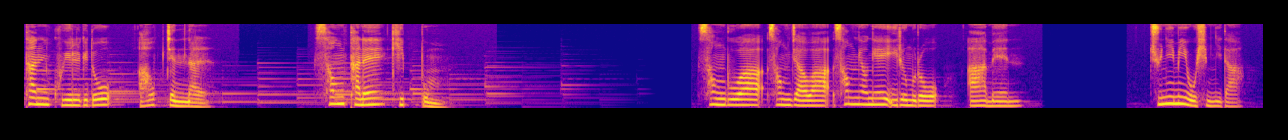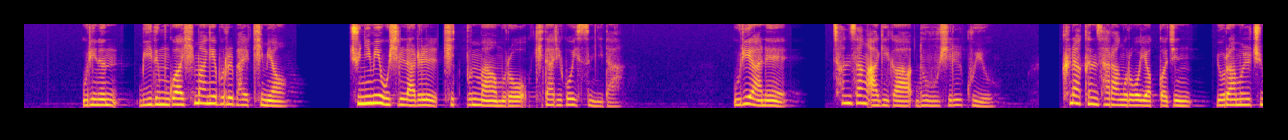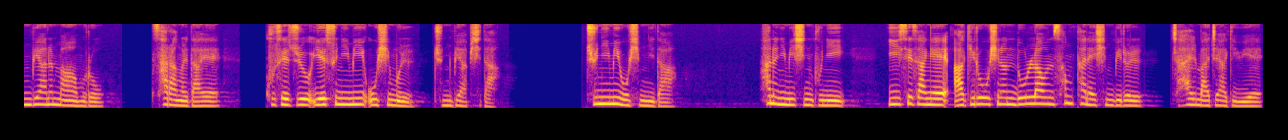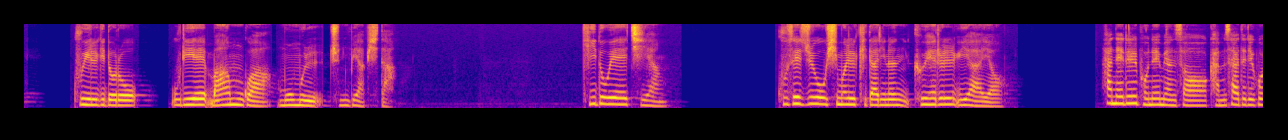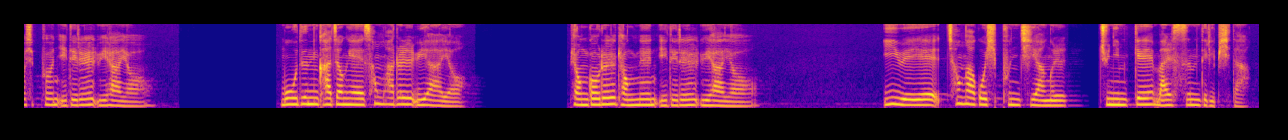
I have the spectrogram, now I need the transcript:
성탄 9일기도 아홉째 날 성탄의 기쁨 성부와 성자와 성령의 이름으로 아멘 주님이 오십니다. 우리는 믿음과 희망의 불을 밝히며 주님이 오실 날을 기쁜 마음으로 기다리고 있습니다. 우리 안에 천상 아기가 누우실 구유, 크나큰 사랑으로 엮어진 요람을 준비하는 마음으로 사랑을 다해 구세주 예수님이 오심을 준비합시다. 주님이 오십니다. 하느님이신 분이 이 세상에 아기로 오시는 놀라운 성탄의 신비를 잘 맞이하기 위해 구일 기도로 우리의 마음과 몸을 준비합시다. 기도의 지향 구세주 오심을 기다리는 교회를 위하여. 한 해를 보내면서 감사드리고 싶은 이들을 위하여. 모든 가정의 성화를 위하여. 병고를 겪는 이들을 위하여. 이 외에 청하고 싶은 지향을 주님께 말씀드립시다.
